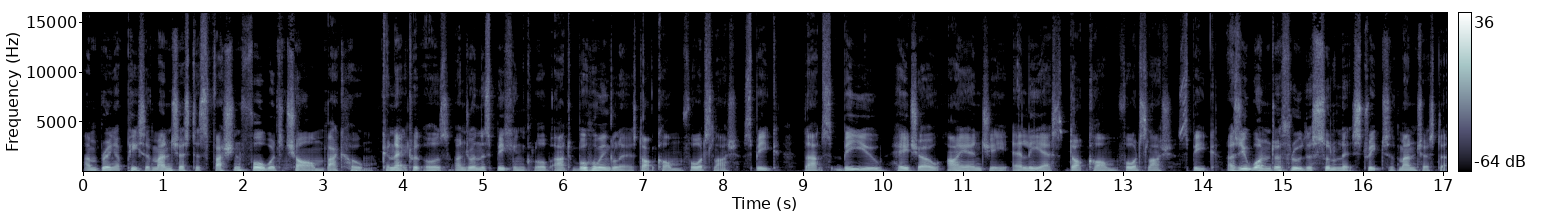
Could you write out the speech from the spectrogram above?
and bring a piece of Manchester's fashion forward charm back home. Connect with us and join the speaking club at buhoingles.com forward slash speak. That's B U H O I N G L E S dot com forward slash speak. As you wander through the sunlit streets of Manchester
